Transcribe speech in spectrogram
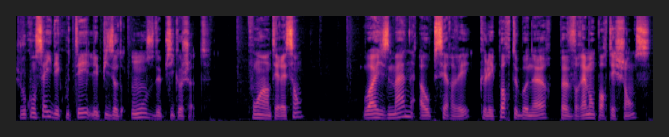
je vous conseille d'écouter l'épisode 11 de Psychoshot. Point intéressant, Wiseman a observé que les porte-bonheur peuvent vraiment porter chance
